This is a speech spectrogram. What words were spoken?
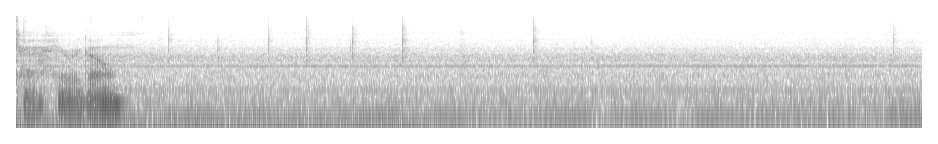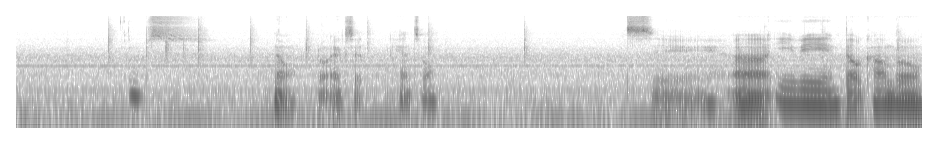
Okay, here we go. Oops. No, don't exit. Cancel. Let's see. Uh, Evie, belt combo.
